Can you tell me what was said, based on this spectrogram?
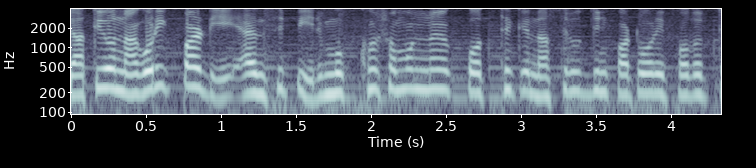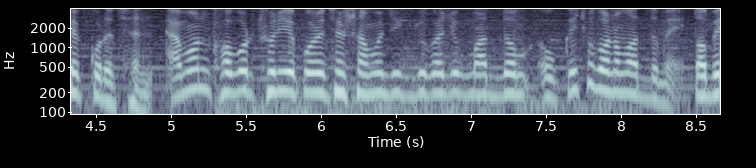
জাতীয় নাগরিক পার্টি এনসিপির মুখ্য সমন্বয়ক পদ থেকে নাসিরুদ্দিন পাটোয়ারি পদত্যাগ করেছেন। এমন খবর ছড়িয়ে পড়েছে সামাজিক যোগাযোগ মাধ্যম ও কিছু গণমাধ্যমে। তবে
